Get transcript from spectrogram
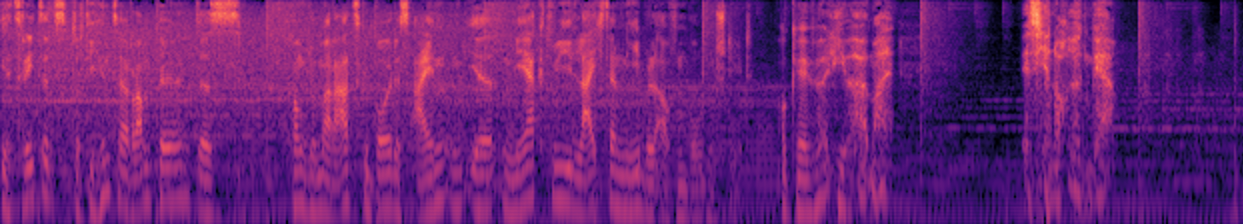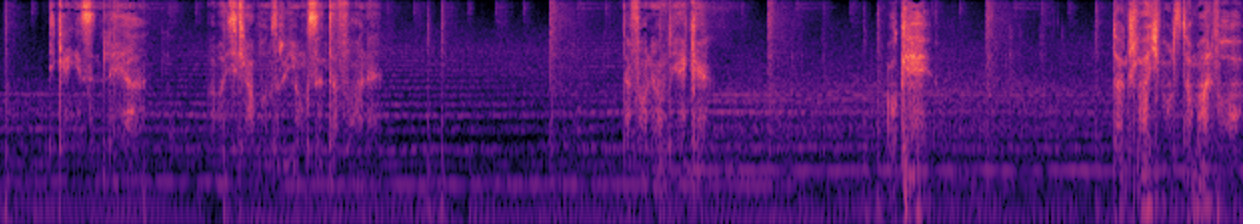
Ihr tretet durch die Hinterrampe des Konglomeratsgebäudes ein und ihr merkt, wie leichter Nebel auf dem Boden steht. Okay, Hurley, hör mal. Ist hier noch irgendwer? Die Gänge sind leer, aber ich glaube, unsere Jungs sind da vorne. Da vorne um die Ecke. Okay. Dann schleichen wir uns da mal vor.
